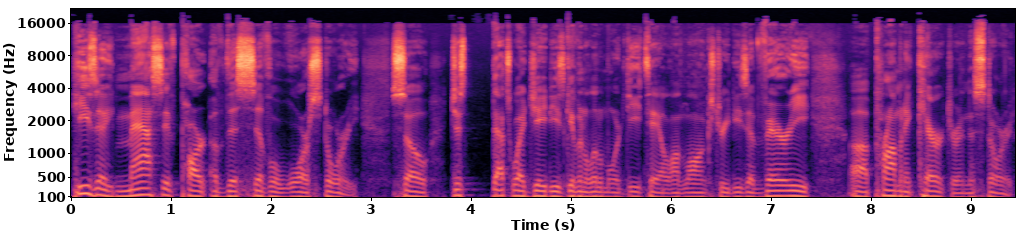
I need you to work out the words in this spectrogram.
he's a massive part of this Civil War story. So just that's why JD's given a little more detail on Longstreet. He's a very uh, prominent character in this story.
